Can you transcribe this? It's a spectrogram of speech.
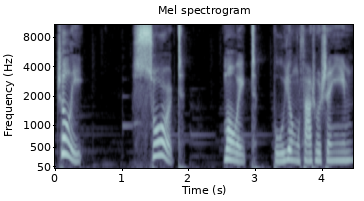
这里 sort 末尾不用发出声音，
